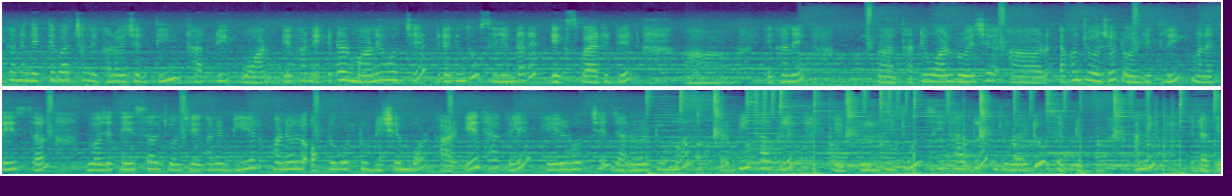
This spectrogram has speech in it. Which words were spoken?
এখানে দেখতে পাচ্ছেন লেখা রয়েছে ডি থার্টি ওয়ান এখানে এটার মানে হচ্ছে এটা কিন্তু সিলিন্ডারের এক্সপায়ারি ডেট এখানে থার্টি ওয়ান রয়েছে, আর এখন চলছে টোয়েন্টি থ্রি মানে তেইশ সাল দু হাজার তেইশ সাল চলছে এখানে ডি এর মানে হলো অক্টোবর টু ডিসেম্বর আর এ থাকলে এর হচ্ছে জানুয়ারি টু মার্চ আর বি থাকলে এপ্রিল টু জুন সি থাকলে জুলাই টু সেপ্টেম্বর আমি এটাকে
